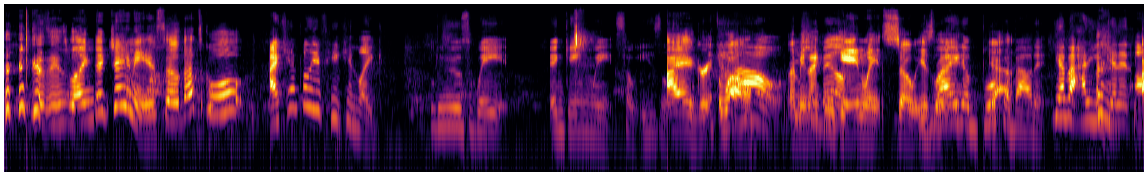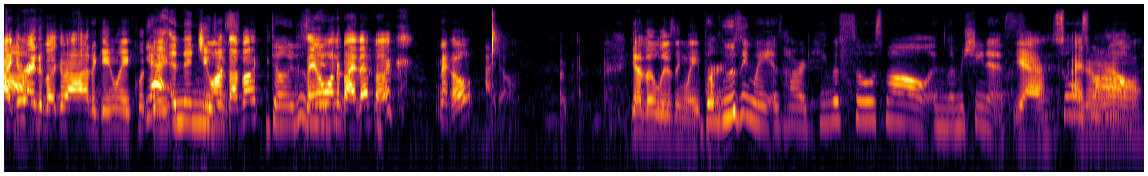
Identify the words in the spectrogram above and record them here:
because he's playing Dick Cheney. So that's cool. I can't believe he can like lose weight and gain weight so easily. I agree. Like, well, how? I mean, I can gain weight so easily. Write a book Yeah. about it. Yeah, but how do you get it off? I can write a book about how to gain weight quickly. Yeah, and then do you you want that book? don't- Does anyone want to buy that book? No. I. Yeah, the losing weight The part. losing weight is hard. He was so small in the machinist. yeah, So I don't small. know.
